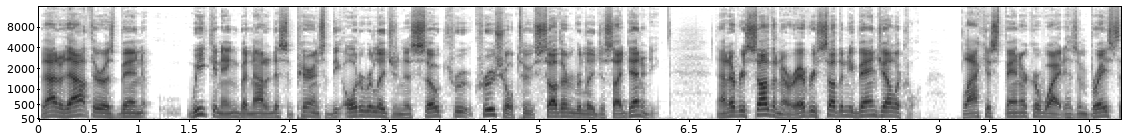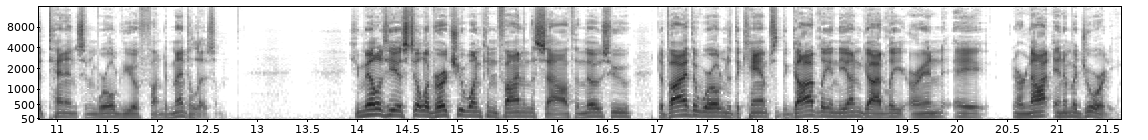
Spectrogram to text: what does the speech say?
Without a doubt, there has been weakening, but not a disappearance of the older religion is so cru- crucial to Southern religious identity. Not every Southerner, every Southern evangelical, black, Hispanic, or white, has embraced the tenets and worldview of fundamentalism. Humility is still a virtue one can find in the South, and those who divide the world into the camps of the godly and the ungodly are in a are not in a majority.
